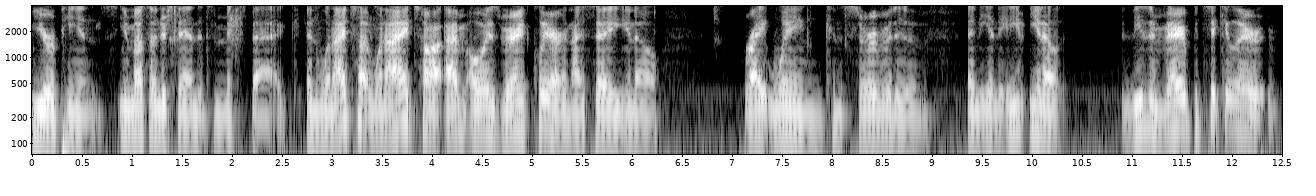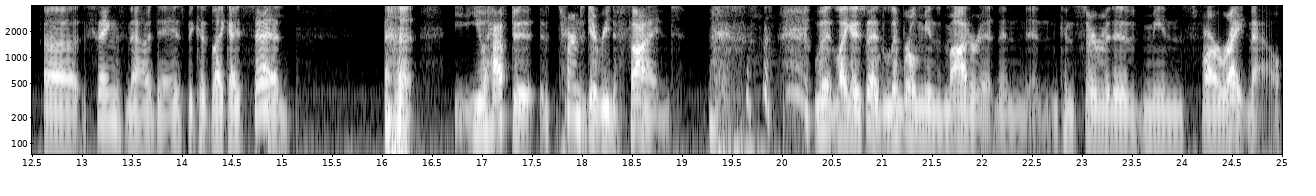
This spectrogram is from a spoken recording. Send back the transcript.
Europeans. You must understand it's a mixed bag. And when I talk, when I talk, I'm always very clear, and I say, you know, right wing, conservative, and you know, these are very particular uh, things nowadays because, like I said, you have to terms get redefined. like I said, liberal means moderate, and, and conservative means far right now,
